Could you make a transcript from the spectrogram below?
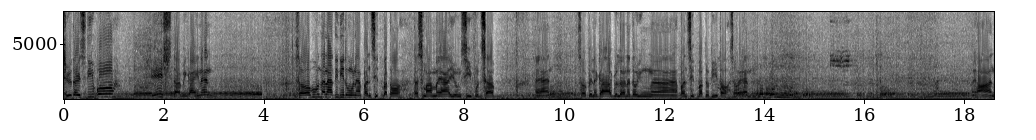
Shooters Depot, Fish, daming kainan. So, pupunta natin dito muna pansit ba to, tapos mamaya yung seafood sub. Ayan. So, pinagkaagulo na daw yung ah, pansit bato dito. So, ayan. Ayan.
